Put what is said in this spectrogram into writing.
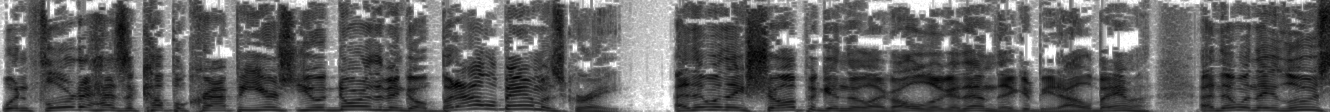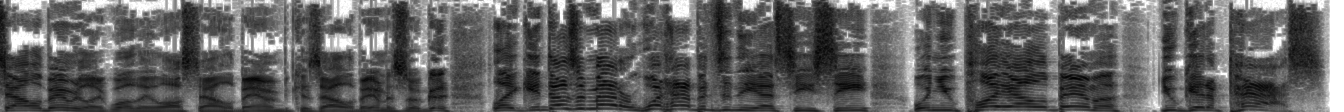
when Florida has a couple crappy years, you ignore them and go, but Alabama's great. And then when they show up again, they're like, oh, look at them. They could beat Alabama. And then when they lose to Alabama, you're like, well, they lost to Alabama because Alabama's so good. Like, it doesn't matter what happens in the SEC. When you play Alabama, you get a pass.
